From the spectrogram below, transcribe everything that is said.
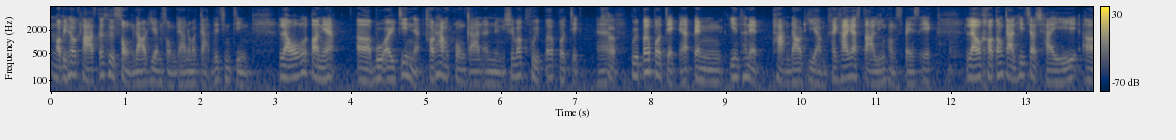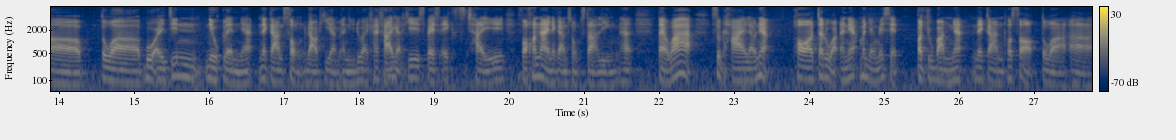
อืม orbital class ก็คือส่งดาวเทียมส่งยานอวกาศได้จริง ๆ แล้วตอนเนี้ย Blue Origin เนี่ยเขาทำโครงการอันหนึ่งชื่อว่า Kuiper Project นะฮะครับ Kuiper Project เนี่ยเป็นอินเทอร์เน็ตผ่านดาวเทียม คล้ายๆกับ Starlink ของ SpaceX แล้วเขาต้องการที่จะใช้เอ่อตัว Blue Origin New Glenn เนี่ยในการส่งดาวเทียมอันนี้ด้วย คล้ายๆ กับที่ SpaceX ใช้ Falcon 9ในการส่ง Starlink นะฮะแต่ว่าสุดท้ายแล้วเนี่ยพอจรวดอันเนี้ยมันยังไม่เสร็จปัจจุบันเนี่ยในการทดสอบตัวเอ่อ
